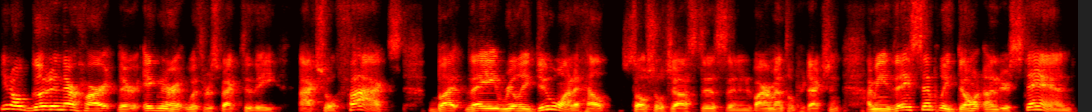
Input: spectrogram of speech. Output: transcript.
you know, good in their heart, they're ignorant with respect to the actual facts, but they really do want to help social justice and environmental protection. I mean, they simply don't understand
